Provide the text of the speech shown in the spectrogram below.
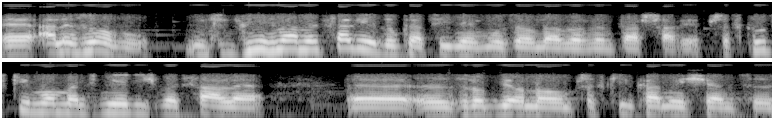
E, Ale znowu, nie mamy sali edukacyjnej w Muzeum Narodowym w Warszawie. Przez krótki moment mieliśmy salę e, zrobioną przez kilka miesięcy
